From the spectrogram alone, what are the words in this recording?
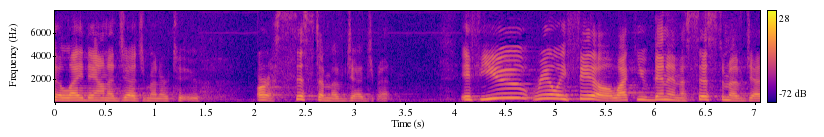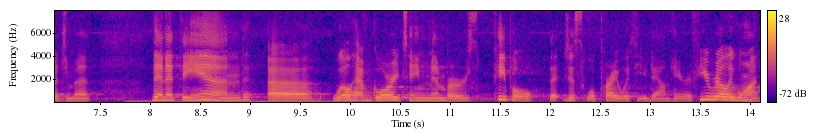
to lay down a judgment or two or a system of judgment. If you really feel like you've been in a system of judgment, then at the end, uh, we'll have glory team members, people that just will pray with you down here. If you really want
